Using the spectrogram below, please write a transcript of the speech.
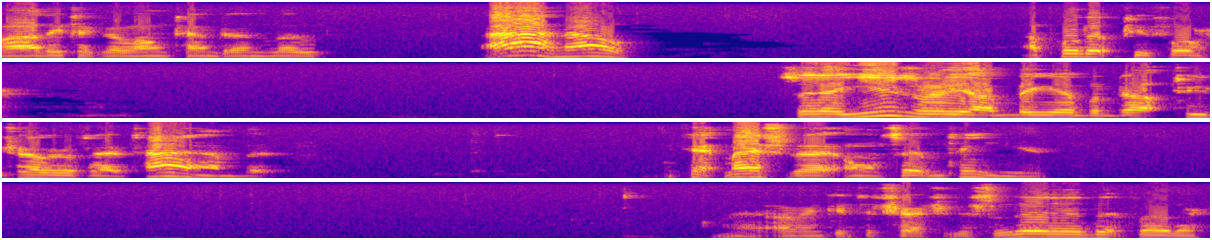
Wow, they take a long time to unload. Ah, no! I pulled up too far. So usually I'll be able to dump two trailers at a time, but I can't master that on 17 yet. I'm going to get the tractor just a little bit further.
